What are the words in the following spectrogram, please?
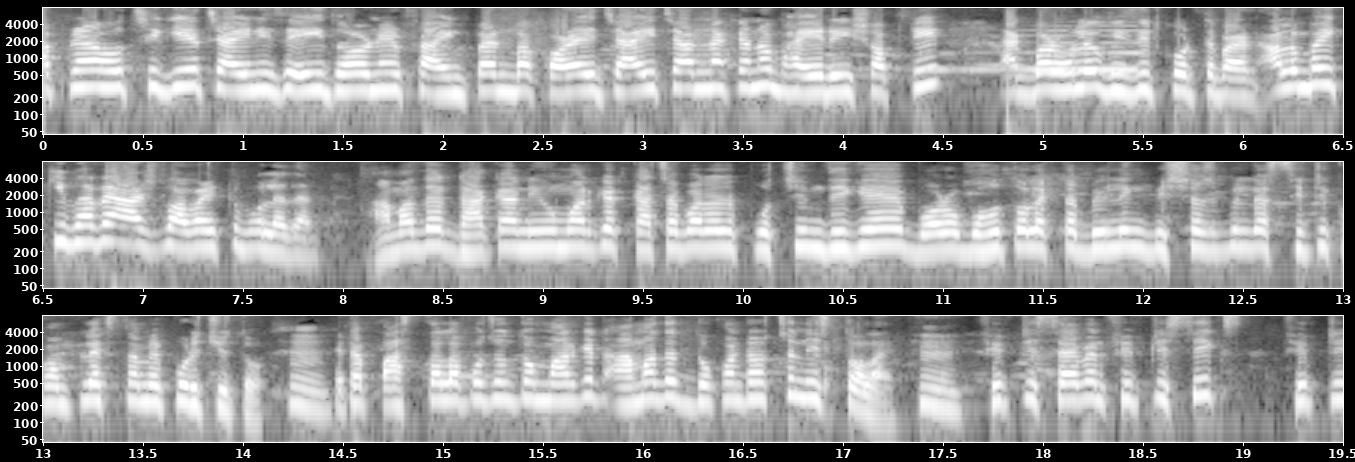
আপনারা হচ্ছে গিয়ে চাইনিজ এই ধরনের ফ্রাইং প্যান বা কড়াই যাই চান না কেন ভাইয়ের এই শপটি একবার হলেও ভিজিট করতে পারেন। আলম ভাই কীভাবে আসব? আবার একটু বলে দেন। আমাদের ঢাকা নিউ মার্কেট কাঁচাবাজারের পশ্চিম দিকে বড় বহুতল একটা বিল্ডিং বিশ্বাস বিল্ডার সিটি কমপ্লেক্স নামে পরিচিত। এটা পাঁচতলা পর্যন্ত মার্কেট আমাদের দোকানটা হচ্ছে নিচতলায়। Fifty seven fifty six fifty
